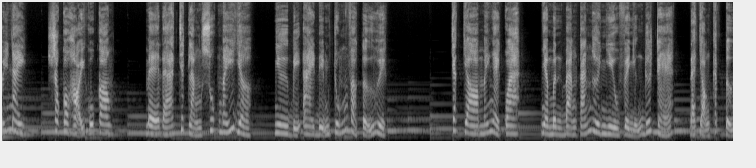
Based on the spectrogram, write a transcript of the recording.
tối nay, sau câu hỏi của con, mẹ đã chết lặng suốt mấy giờ như bị ai điểm trúng vào tử huyệt. Chắc do mấy ngày qua, nhà mình bàn tán hơi nhiều về những đứa trẻ đã chọn cách tự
